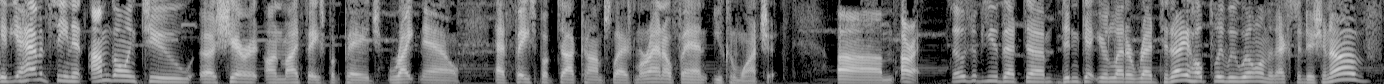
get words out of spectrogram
If you haven't seen it, I'm going to uh, share it on my Facebook page right now at facebook.com slash Morano fan. You can watch it. Um, all right. Those of you that um, didn't get your letter read today, hopefully we will on the next edition of.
